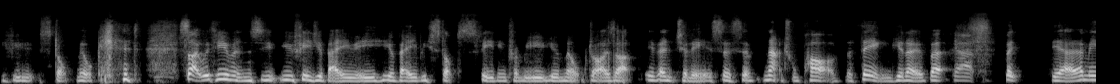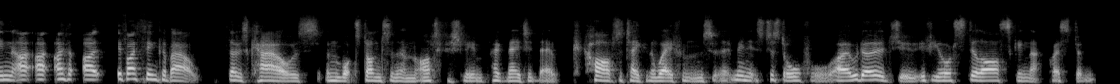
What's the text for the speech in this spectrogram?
if you stop milking it. it's like with humans, you, you, feed your baby, your baby stops feeding from you, your milk dries up eventually. It's, it's a natural part of the thing, you know. But, yeah. but yeah, I mean, I, I, I, if I think about those cows and what's done to them, artificially impregnated, their calves are taken away from them. So, I mean, it's just awful. I would urge you, if you're still asking that question,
